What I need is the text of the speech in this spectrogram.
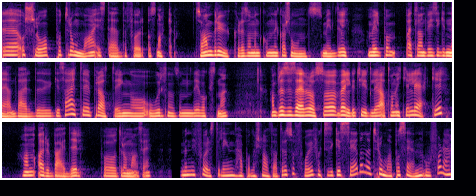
uh, å slå på tromma i stedet for å snakke. Så han bruker det som en kommunikasjonsmiddel. Han vil på, på et eller annet vis ikke nedverdige seg til prating og ord, sånn som de voksne. Han presiserer også veldig tydelig at han ikke leker. Han arbeider på tromma si. Men i forestillingen her på Nationaltheatret så får vi faktisk ikke se denne tromma på scenen. Hvorfor det?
